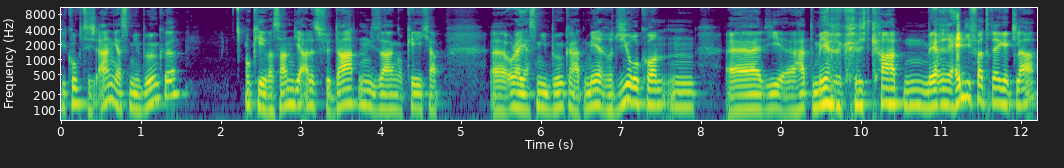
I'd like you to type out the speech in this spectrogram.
die guckt sich an, Jasmin Bönke, okay, was haben die alles für Daten? Die sagen, okay, ich habe äh, oder Jasmin Bönke hat mehrere Girokonten, äh, die äh, hat mehrere Kreditkarten, mehrere Handyverträge, klar.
